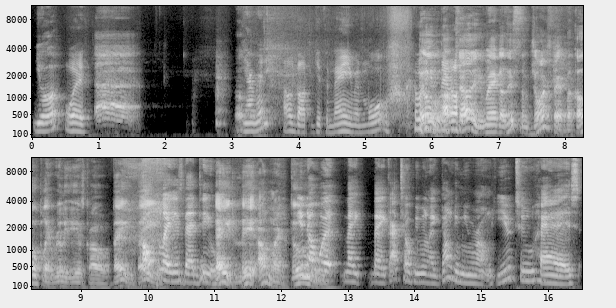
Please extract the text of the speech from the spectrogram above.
your Wait, Oh. Y'all ready? I was about to get the name and more. Dude, I'm telling you, man, because there's some joints there, but Coldplay really is cold. They, they, Coldplay is that deal. they lit. I'm like, dude. you know what? Like, like I tell people, like, don't get me wrong. U2 has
